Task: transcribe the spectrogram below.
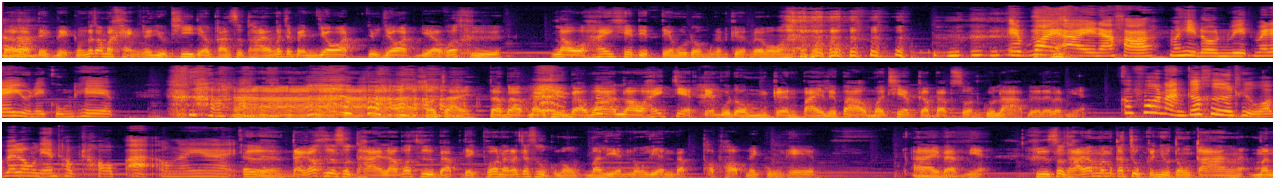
แล้วแบบเด็กๆมันก็จะมาแข่งกันอยู่ที่เดียวกันสุดท้ายมันก็จะเป็นยอดอยู่ยอดเดียวก็คือ เราให้เครดิตเตรียมอุดมกันเกินไปปะวะ FYI นะคะ มหิดลวิทย์ไม่ได้อยู่ในกรุงเทพอ่าอ่าอ่าอ่าอ่าอ่าเข้าใจแต่แบบหมายถึงแบบว่าเราให้เกียรติเตรียมอุดมเกินไปหรือเปล่าเมื่อเทียบกับแบบสวนกุหลาบหรืออะไรแบบเนี้ยก็พวกนั้นก็คือถือว่าเป็นโรงเรียน top top อะเอาง่ายๆเออแต่ก็คือสุดท้ายแล้วก็คือแบบเด็กพวกนั้นก็จะถูกลงมาเรียนโรงเรียนแบบ top ๆในกรุงเทพอะไรแบบเนี้ยคือสุดท้ายแล้วมันกระจุกกันอยู่ตรงกลางอะมัน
